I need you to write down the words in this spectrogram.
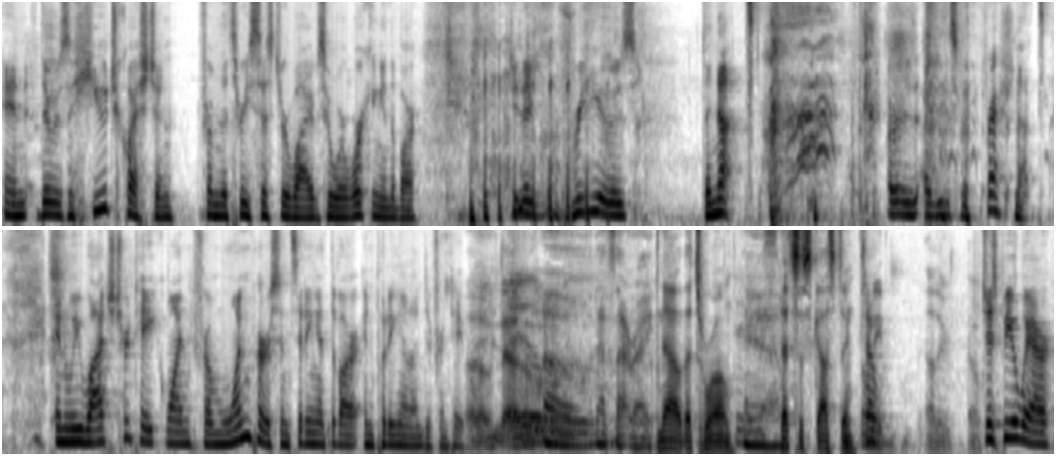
And there was a huge question from the three sister wives who were working in the bar Do they reuse the nuts? or are these fresh nuts? And we watched her take one from one person sitting at the bar and putting it on a different table. Oh, no! Oh, oh. that's not right. no, that's wrong. Yeah. That's disgusting. so Need other. Oh. just be aware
